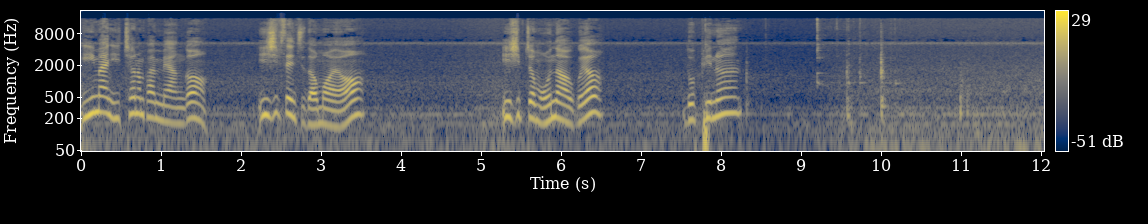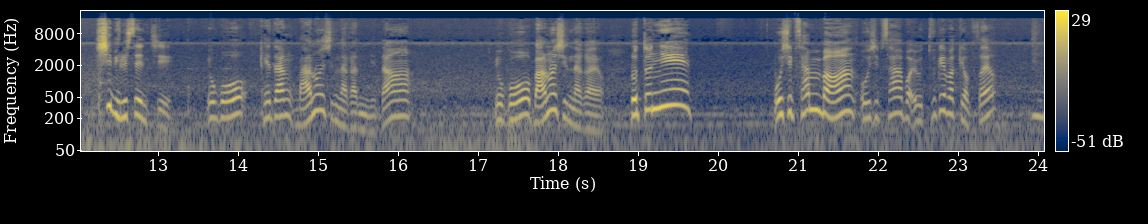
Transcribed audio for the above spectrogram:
22,000원 판매한 거 20cm 넘어요. 20.5 나오고요. 높이는 11cm. 요거 개당 만 원씩 나갑니다. 요거 만 원씩 나가요. 로또님 53번, 54번 요 두 개밖에 없어요? 응,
